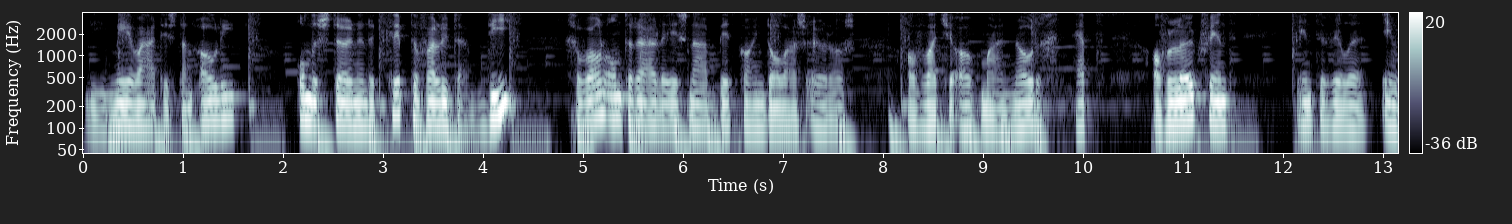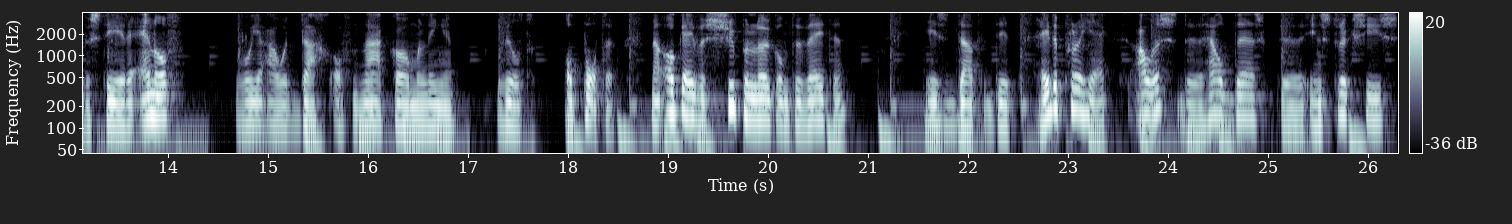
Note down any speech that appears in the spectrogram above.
die meer waard is dan olie, ondersteunende cryptovaluta. Die gewoon om te ruilen is naar bitcoin, dollars, euro's of wat je ook maar nodig hebt of leuk vindt in te willen investeren en of voor je oude dag of nakomelingen wilt oppotten. Nou, ook even super leuk om te weten is dat dit hele project, alles, de helpdesk, de instructies,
